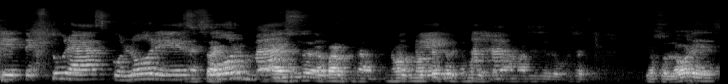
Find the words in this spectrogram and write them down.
eh, texturas, colores, formas. Eso es aparte, o sea, no, no te actualizamos de nada más ese o sea, los olores,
